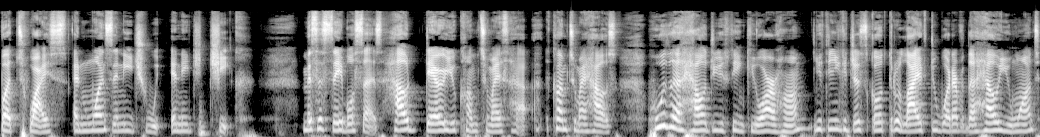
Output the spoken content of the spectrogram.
but twice, and once in each in each cheek. Mrs. Zabel says, "How dare you come to my come to my house? Who the hell do you think you are, huh? You think you could just go through life, do whatever the hell you want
